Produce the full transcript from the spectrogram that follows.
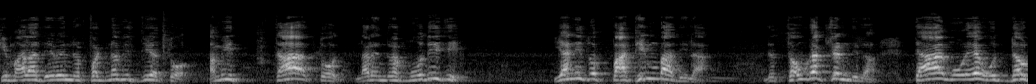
की मला देवेंद्र फडणवीसजी असो अमित शहा असो नरेंद्र मोदीजी यांनी जो पाठिंबा दिला जो संरक्षण दिलं त्यामुळे उद्धव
